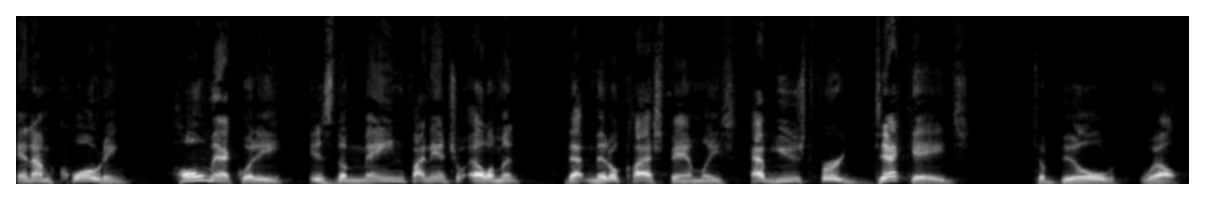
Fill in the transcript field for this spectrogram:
and I'm quoting Home equity is the main financial element that middle class families have used for decades to build wealth.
